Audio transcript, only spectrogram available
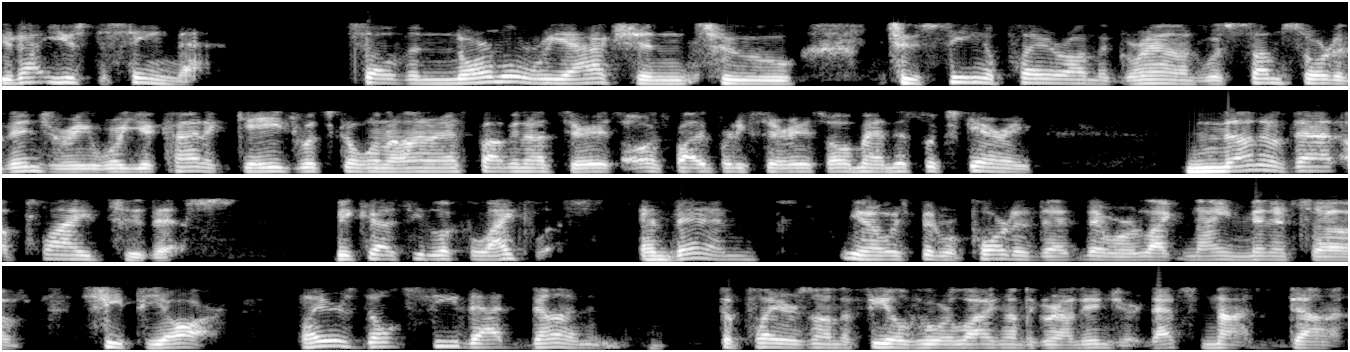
You're not used to seeing that. So the normal reaction to to seeing a player on the ground with some sort of injury, where you kind of gauge what's going on, it's probably not serious. Oh, it's probably pretty serious. Oh man, this looks scary. None of that applied to this because he looked lifeless. And then, you know, it's been reported that there were like nine minutes of CPR. Players don't see that done to players on the field who are lying on the ground injured. That's not done.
